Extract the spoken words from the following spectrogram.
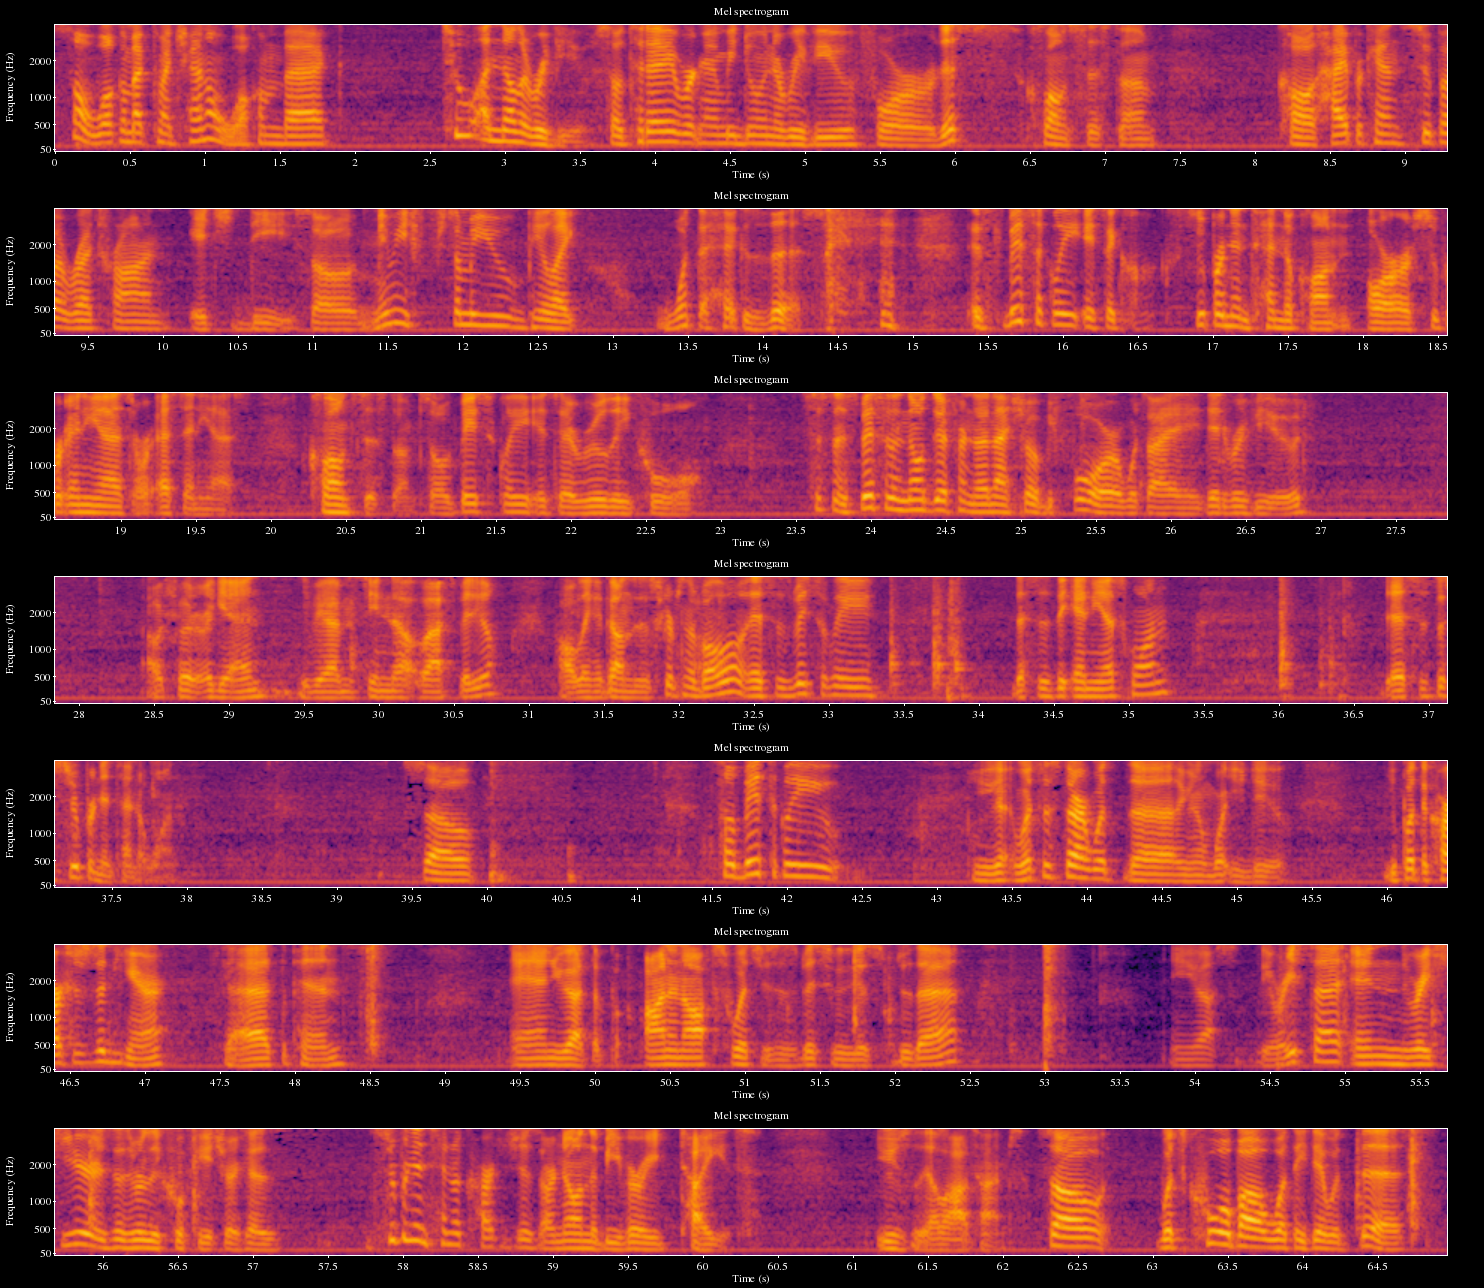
So, welcome back to my channel. Welcome back to another review. So today we're going to be doing a review for this clone system called Hyperkin SupaRetron HD. So maybe some of you be like, what the heck is this? it's basically, it's a Super Nintendo clone or Super NES or SNES clone system. So basically it's a really cool system. It's basically no different than I showed before, which I did reviewed. I'll show it again if you haven't seen that last video. I'll link it down in the description below. This is basically, this is the NES one. This is the Super Nintendo one. So, so basically, you get, let's just start with the, you know, what you do. You put the cartridges in here, as the pins, and you got the on and off switches. Is basically just do that. And you got the reset, and right here is this really cool feature because Super Nintendo cartridges are known to be very tight, usually a lot of times. So what's cool about what they did with this,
